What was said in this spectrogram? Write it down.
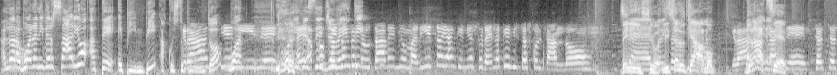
Allora, buon anniversario a te e Pimpi a questo punto. Grazie Buon- mille. buoni Eh, approfitto per festeggiamenti. salutare mio marito e anche mia sorella che vi sta ascoltando. Benissimo, Certo, li salutiamo. Grazie. Grazie. Ciao ciao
